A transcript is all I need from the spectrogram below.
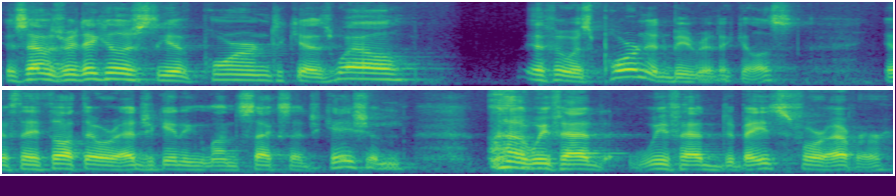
It sounds ridiculous to give porn to kids. Well, if it was porn, it'd be ridiculous. If they thought they were educating them on sex education, we've had we've had debates forever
